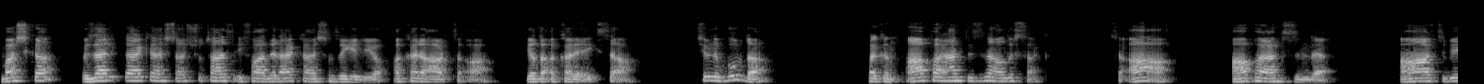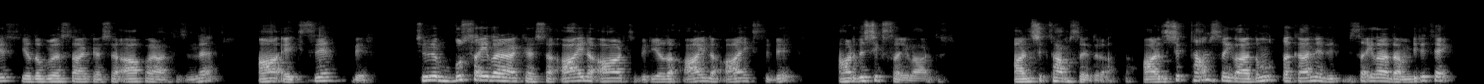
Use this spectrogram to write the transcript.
Başka özellikle arkadaşlar şu tarz ifadeler karşınıza geliyor. A kare artı A ya da A kare eksi A. Şimdi burada bakın A parantezini alırsak işte A, A parantezinde A artı 1 ya da burası arkadaşlar A parantezinde A eksi 1. Şimdi bu sayılar arkadaşlar A ile A artı 1 ya da A ile A eksi 1 ardışık sayılardır. Ardışık tam sayıdır hatta. Ardışık tam sayılarda mutlaka nedir? Sayılardan biri tek,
